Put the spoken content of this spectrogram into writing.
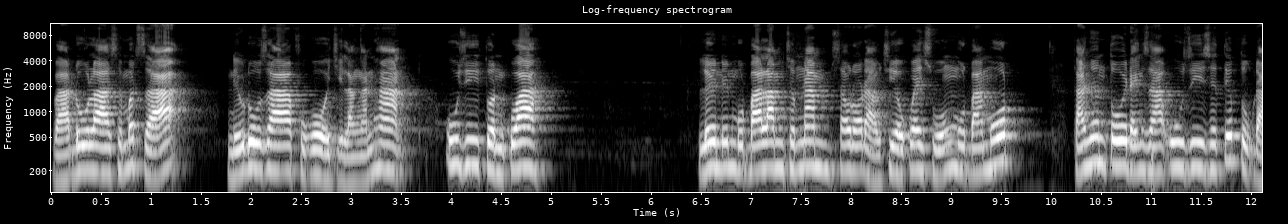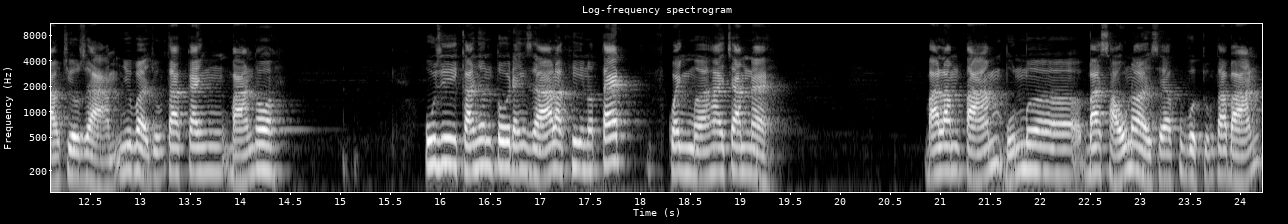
và đô la sẽ mất giá. Nếu đô la phục hồi chỉ là ngắn hạn Uzi tuần qua lên đến 135.5 sau đó đảo chiều quay xuống 131 cá nhân tôi đánh giá Uzi sẽ tiếp tục đảo chiều giảm. Như vậy chúng ta canh bán thôi. Uzi, cá nhân tôi đánh giá là khi nó test quanh M200 này 358 40 36 này sẽ là khu vực chúng ta bán.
